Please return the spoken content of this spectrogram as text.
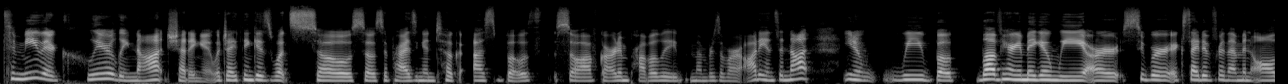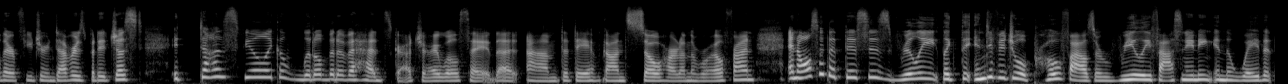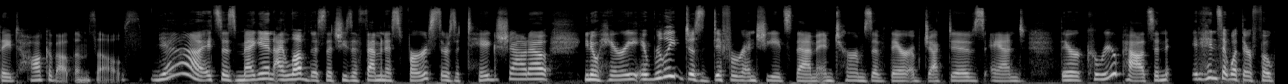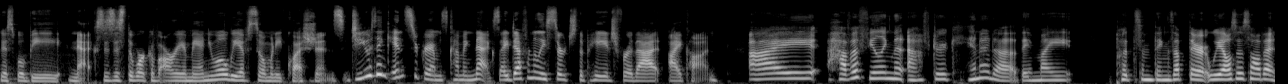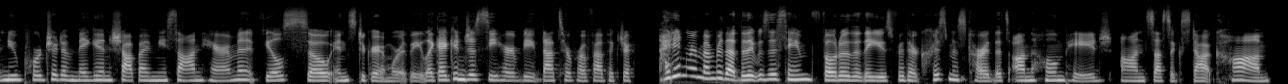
to me they're clearly not shedding it which i think is what's so so surprising and took us both so off guard and probably members of our audience and not you know we both love harry and meghan we are super excited for them in all their future endeavors but it just it does feel like a little bit of a head scratcher i will say that um that they have gone so hard on the royal front and also that this is really like the individual profiles are really fascinating in the way that they talk about themselves Yeah, it says Meghan. I love this that she's a feminist first. There's a Tig shout out. You know, Harry, it really just differentiates them in terms of their objectives and their career paths. And it hints at what their focus will be next. Is this the work of Ari Emanuel? We have so many questions. Do you think Instagram is coming next? I definitely searched the page for that icon. I have a feeling that after Canada, they might put some things up there. We also saw that new portrait of Meghan shot by Misan Harriman. It feels so Instagram worthy. Like I can just see her be that's her profile picture. I didn't remember that that it was the same photo that they used for their Christmas card that's on the homepage on sussex.com.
